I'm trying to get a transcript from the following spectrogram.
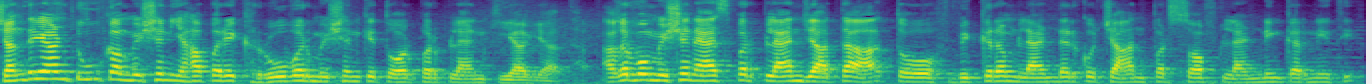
चंद्रयान टू का मिशन यहाँ पर एक रोवर मिशन के तौर पर प्लान किया गया था। अगर वो मिशन एज पर प्लान जाता तो विक्रम लैंडर को चाँद पर सॉफ्ट लैंडिंग करनी थी।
